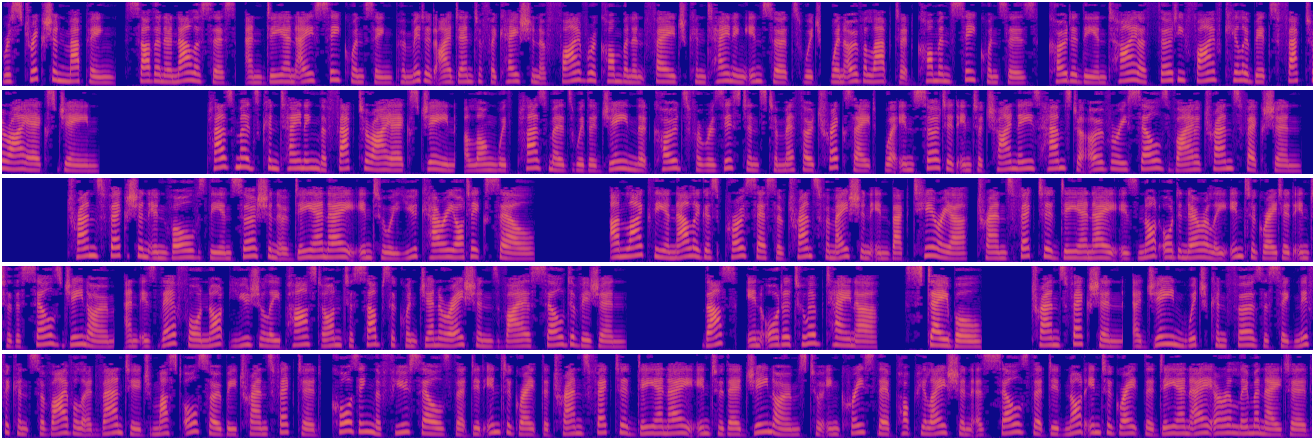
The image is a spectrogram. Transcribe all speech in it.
Restriction mapping, Southern analysis, and DNA sequencing permitted identification of five recombinant phage-containing inserts which, when overlapped at common sequences, coded the entire 35 kilobits factor IX gene. Plasmids containing the factor IX gene, along with plasmids with a gene that codes for resistance to methotrexate, were inserted into Chinese hamster ovary cells via transfection. Transfection involves the insertion of DNA into a eukaryotic cell. Unlike the analogous process of transformation in bacteria, transfected DNA is not ordinarily integrated into the cell's genome, and is therefore not usually passed on to subsequent generations via cell division. Thus, in order to obtain a «stable» Transfection, a gene which confers a significant survival advantage must also be transfected, causing the few cells that did integrate the transfected DNA into their genomes to increase their population as cells that did not integrate the DNA are eliminated.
